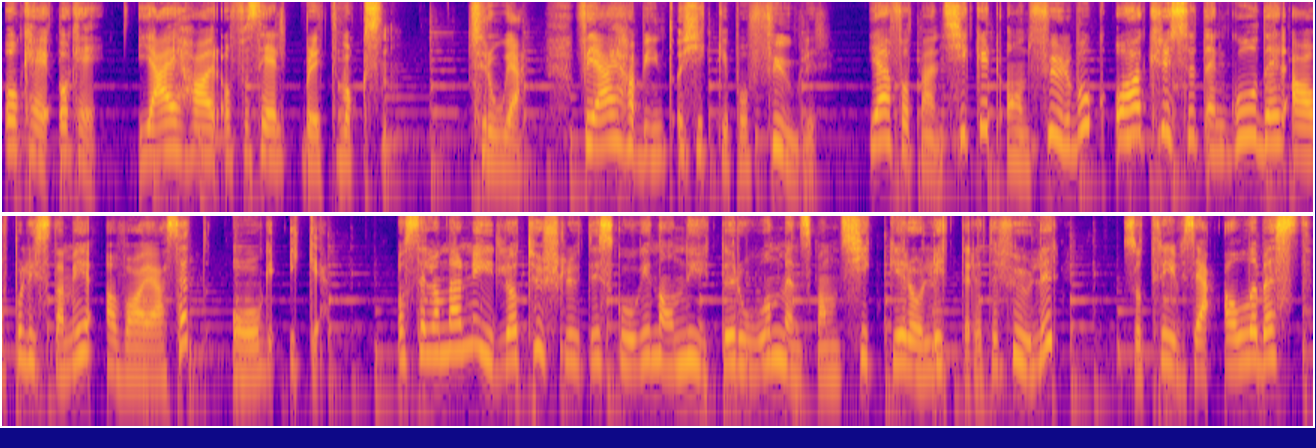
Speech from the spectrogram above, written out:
Ok, ok. Jeg har offisielt blitt voksen. Tror jeg. For jeg har begynt å kikke på fugler. Jeg har fått meg en kikkert og en fuglebukk og har krysset en god del av på lista mi av hva jeg har sett og ikke. Og selv om det er nydelig å tusle ut i skogen og nyte roen mens man kikker og lytter etter fugler, så trives jeg aller best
